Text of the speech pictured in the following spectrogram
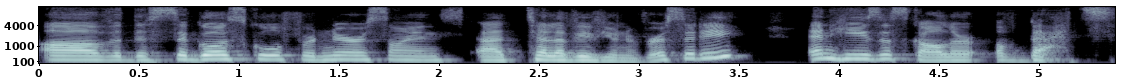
of the Sagol School for Neuroscience at Tel Aviv University, and he's a scholar of bats.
